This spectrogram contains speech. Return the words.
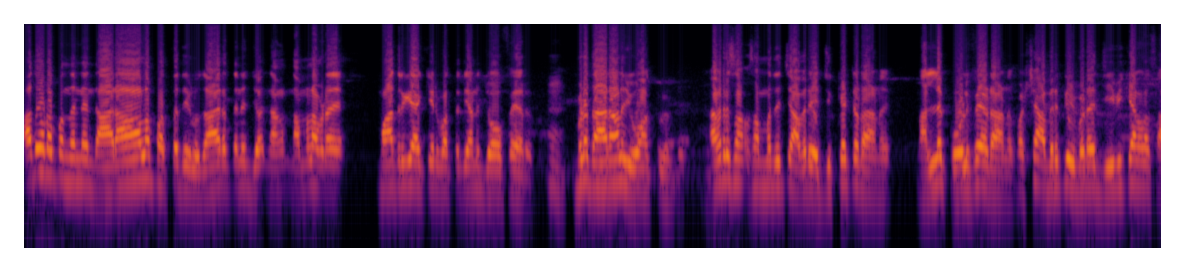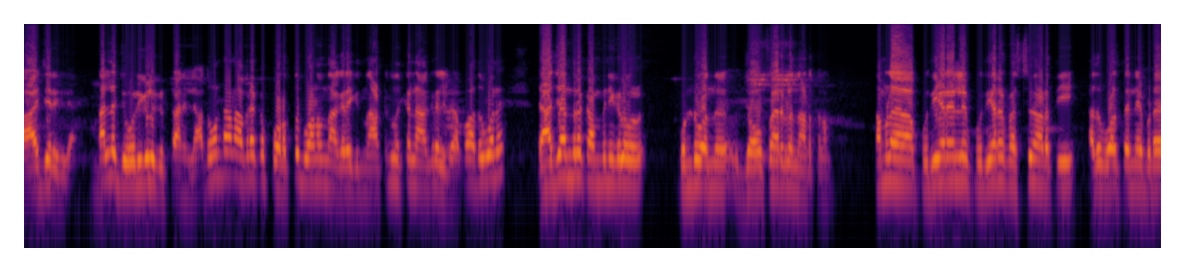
അതോടൊപ്പം തന്നെ ധാരാളം പദ്ധതികൾ. ഉദാഹരണത്തിന് നമ്മളവിടെ മാതൃകയാക്കിയ ഒരു പദ്ധതിയാണ് ജോബ് ഫെയർ ഇവിടെ ധാരാളം യുവാക്കളുണ്ട്. അവരെ സംബന്ധിച്ച് അവർ എഡ്യൂക്കേറ്റഡ് ആണ്. നല്ല ക്വാളിഫൈഡ് ആണ്. പക്ഷെ അവർക്ക് ഇവിടെ ജീവിക്കാനുള്ള സാഹചര്യം ഇല്ല നല്ല ജോലികൾ കിട്ടാനില്ല. അതുകൊണ്ടാണ് അവരൊക്കെ പുറത്തു പോകണമെന്ന് ആഗ്രഹിക്കുന്നത്. നാട്ടിൽ നിൽക്കാൻ ആഗ്രഹമില്ല. അപ്പൊ അതുപോലെ രാജ്യാന്തര കമ്പനികൾ കൊണ്ടുവന്ന് ജോബ് ഫെയറുകൾ നടത്തണം. നമ്മൾ പുതിയറയിൽ പുതിയറ ഫെസ്റ്റ് നടത്തി അതുപോലെ തന്നെ ഇവിടെ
